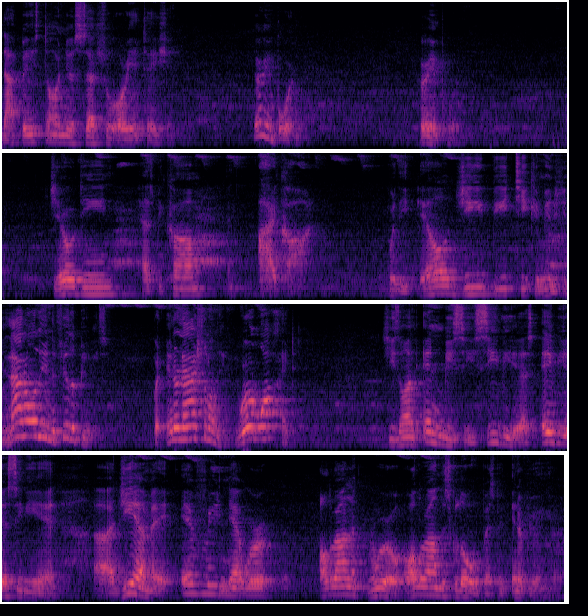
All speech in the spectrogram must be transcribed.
not based on their sexual orientation. Very important. Very important. Geraldine has become an icon for the LGBT community, not only in the Philippines, but internationally, worldwide. She's on NBC, CBS, ABS-CBN, uh, GMA, every network all around the world, all around this globe has been interviewing her.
